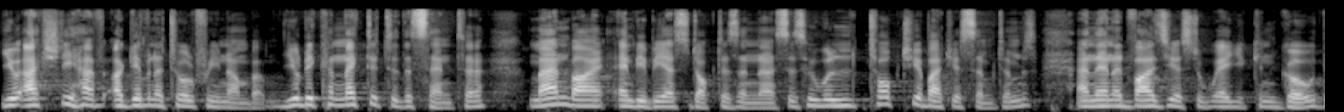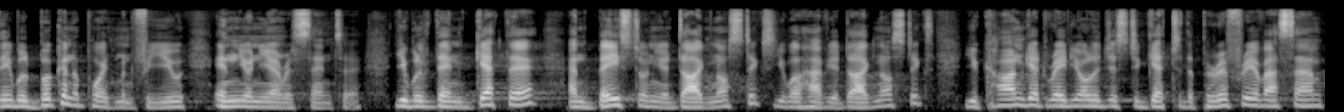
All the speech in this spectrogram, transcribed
you actually have, are given a toll-free number. You'll be connected to the center, manned by MBBS doctors and nurses who will talk to you about your symptoms and then advise you as to where you can go. They will book an appointment for you in your nearest center. You will then get there, and based on your diagnostics, you will have your diagnostics. You can't get radiologists to get to the periphery of Assam.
